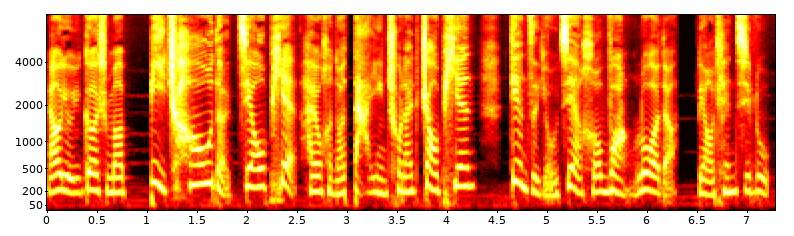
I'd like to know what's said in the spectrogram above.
然后有一个什么 B 超的胶片，还有很多打印出来的照片、电子邮件和网络的聊天记录，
